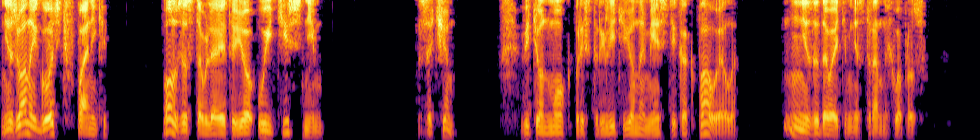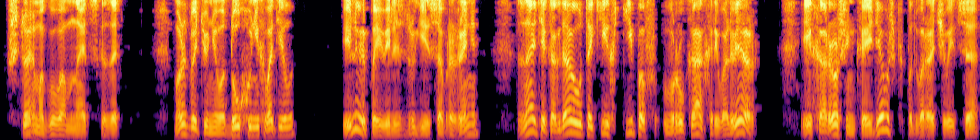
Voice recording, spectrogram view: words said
Незваный гость в панике. Он заставляет ее уйти с ним. Зачем? Ведь он мог пристрелить ее на месте, как Пауэлла. Не задавайте мне странных вопросов. Что я могу вам на это сказать? Может быть, у него духу не хватило? Или появились другие соображения? Знаете, когда у таких типов в руках револьвер, и хорошенькая девушка подворачивается,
